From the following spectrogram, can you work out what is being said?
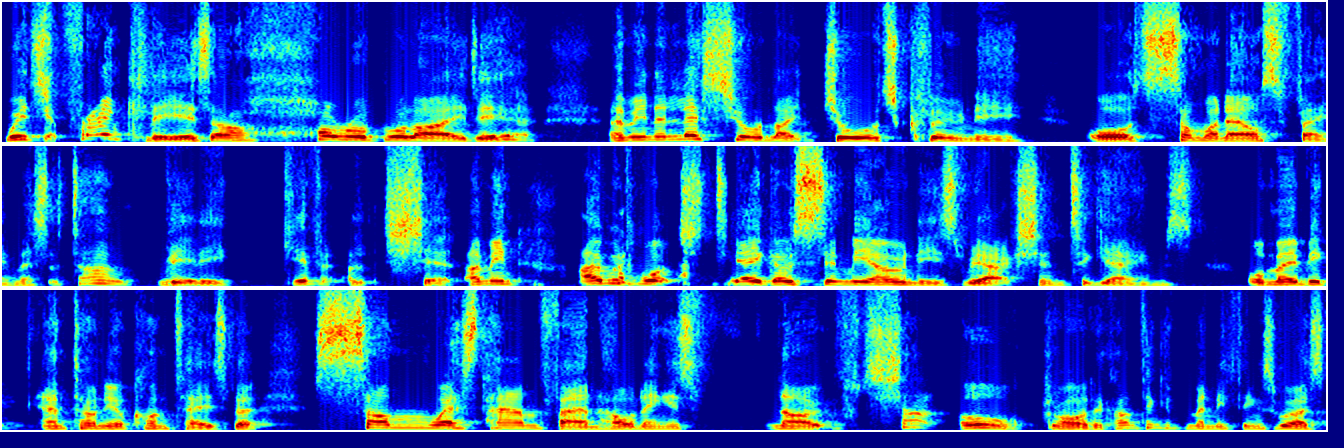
which Yep. frankly is a horrible idea. I mean, unless you're like George Clooney or someone else famous, I don't really give a shit. I mean, I would watch Diego Simeone's reaction to games, or maybe Antonio Conte's, but some West Ham fan holding his no shut. Oh God, I can't think of many things worse.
